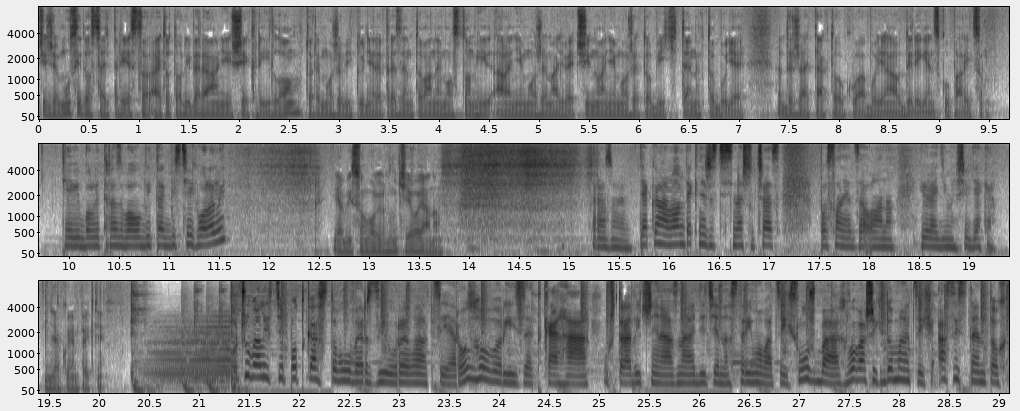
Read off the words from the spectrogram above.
Čiže musí dostať priestor aj toto liberálnejšie krídlo, ktoré môže byť kľudne reprezentované mostom hit, ale nemôže mať väčšinu a nemôže to byť ten, kto bude držať taktovku a bude na dirigentskú palicu. Keby boli teraz voľby, tak by ste ich volili? Ja by som volil hnutie Ojano. Rozumiem. Ďakujem vám veľmi pekne, že ste si našli čas. Poslanec za Olano, Juraj Dimeši, ďakujem. Ďakujem pekne. Počúvali ste podcastovú verziu relácie Rozhovory ZKH. Už tradične nás nájdete na streamovacích službách, vo vašich domácich asistentoch,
